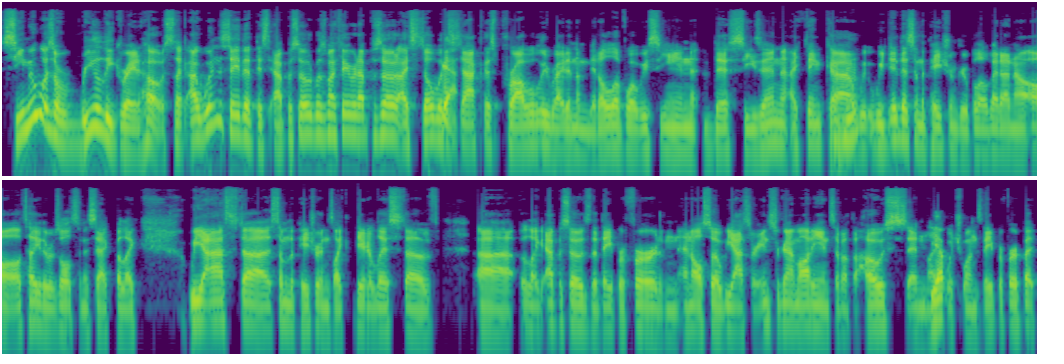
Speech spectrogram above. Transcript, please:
Simu was a really great host. Like, I wouldn't say that this episode was my favorite episode. I still would yeah. stack this probably right in the middle of what we've seen this season. I think uh, mm-hmm. we, we did this in the patron group a little bit, and I'll, I'll, tell you the results in a sec. But like, we asked uh, some of the patrons like their list of uh, like episodes that they preferred, and, and also we asked our Instagram audience about the hosts and like yep. which ones they prefer. But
